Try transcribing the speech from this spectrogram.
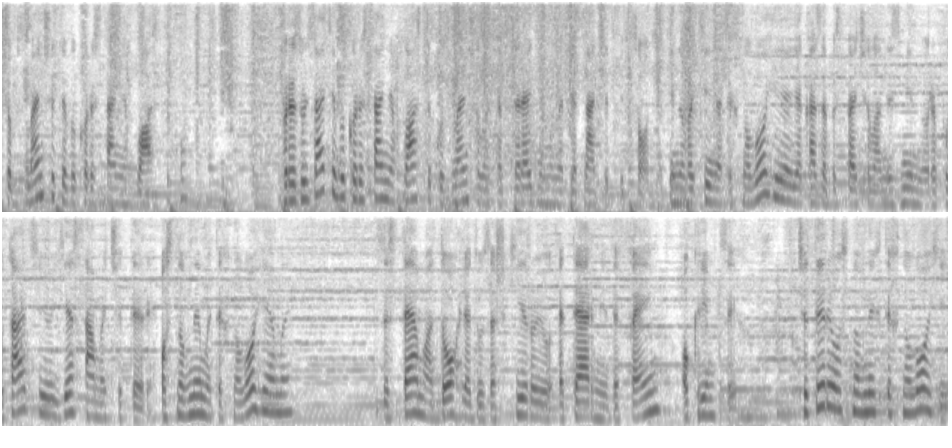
щоб зменшити використання пластику. В результаті використання пластику зменшилося в середньому на 15%. Інноваційна технологія, яка забезпечила незмінну репутацію, є саме чотири. Основними технологіями система догляду за шкірою Ethermi Defame, окрім цих. Чотири основних технології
